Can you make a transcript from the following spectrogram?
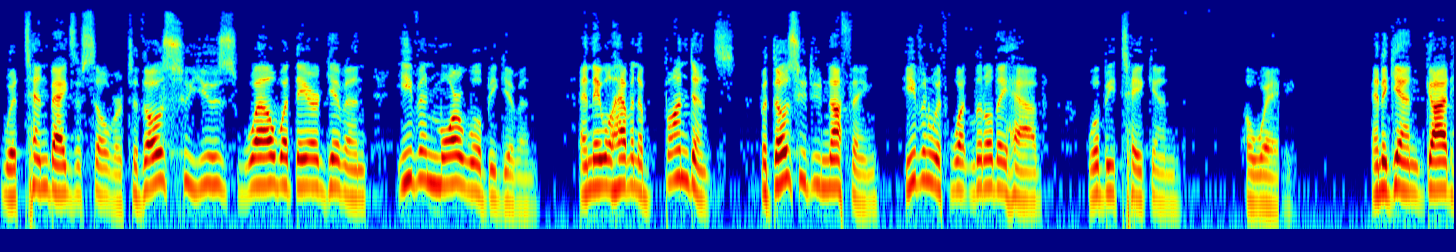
with ten bags of silver. To those who use well what they are given, even more will be given and they will have an abundance. But those who do nothing, even with what little they have, will be taken away. And again, God,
